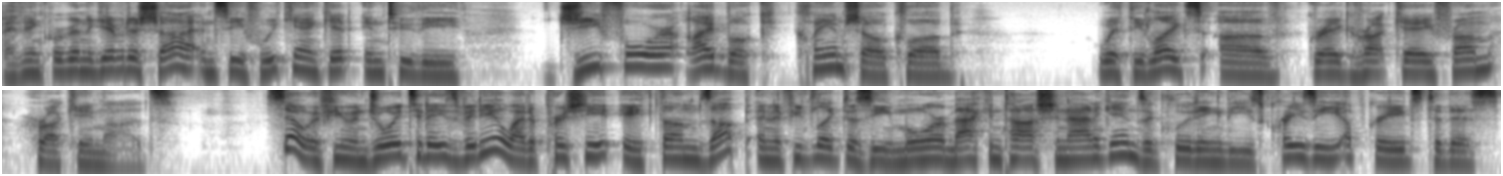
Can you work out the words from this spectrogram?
I think we're going to give it a shot and see if we can't get into the G4 iBook clamshell club with the likes of Greg Hrutkay from Hrutkay Mods. So if you enjoyed today's video, I'd appreciate a thumbs up, and if you'd like to see more Macintosh shenanigans, including these crazy upgrades to this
